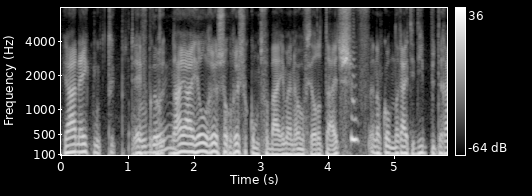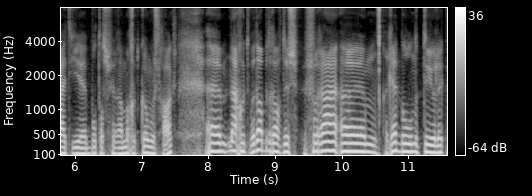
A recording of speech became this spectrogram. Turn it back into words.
Ja, nee, ik moet... Even, nou ja, heel Russell, Russell komt voorbij in mijn hoofd de hele tijd. Soef, en dan, komt, dan rijdt hij diep, dan rijdt hij eh, Bottas weer aan. Maar goed, komen we straks. Ehm, nou goed, wat dat betreft dus Ferra- ehm, Red Bull natuurlijk.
